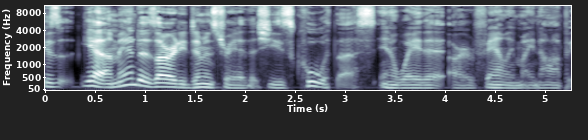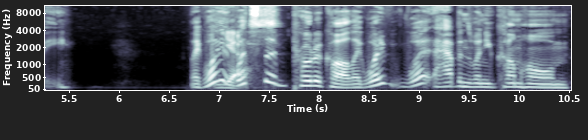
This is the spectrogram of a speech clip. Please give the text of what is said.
Because yeah, Amanda has already demonstrated that she's cool with us in a way that our family might not be. Like what? What's the protocol? Like what? What happens when you come home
